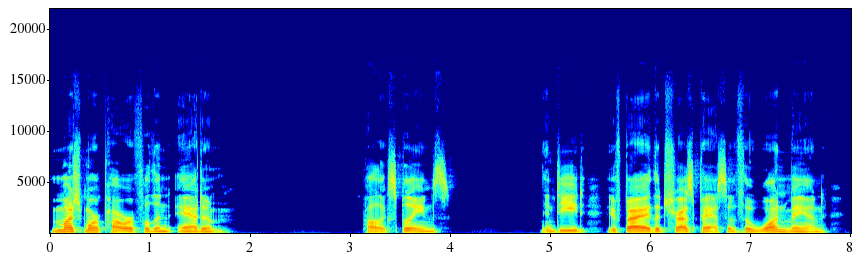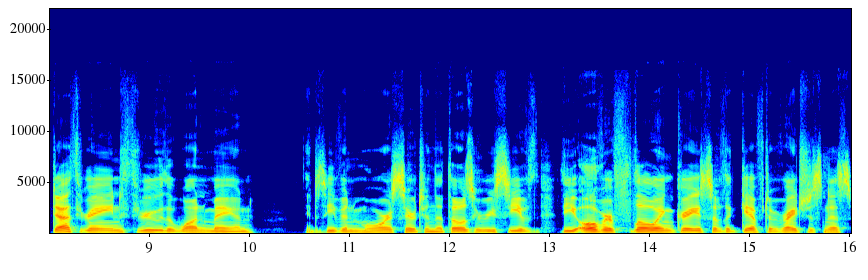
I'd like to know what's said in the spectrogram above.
much more powerful than Adam. Paul explains Indeed, if by the trespass of the one man death reigned through the one man, it is even more certain that those who receive the overflowing grace of the gift of righteousness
